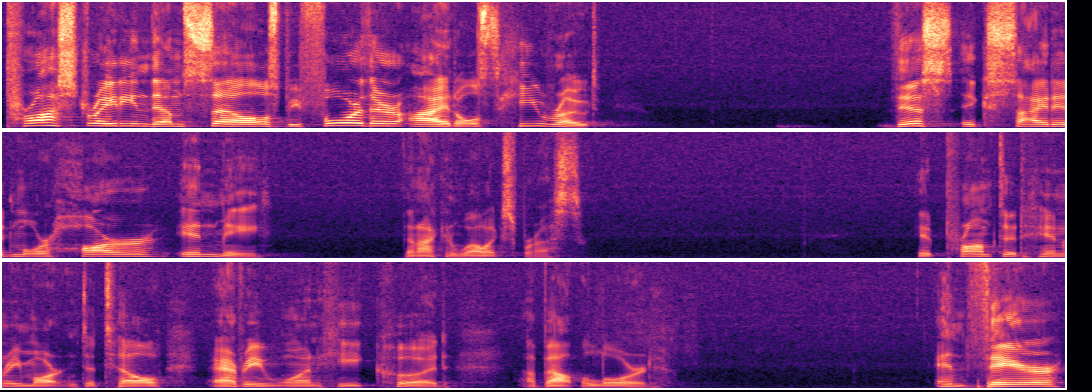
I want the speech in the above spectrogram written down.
prostrating themselves before their idols, he wrote, This excited more horror in me than I can well express. It prompted Henry Martyn to tell everyone he could about the Lord. And there,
